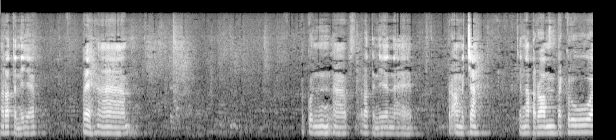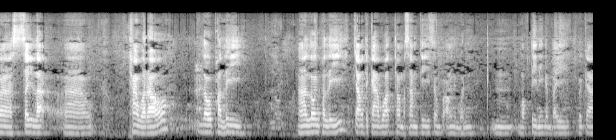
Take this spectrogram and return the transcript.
អឺរតនីព្រះអឺប្រគុណអឺរតនីណែព្រះអង្គម្ចាស់ ចំណាប់អារម្មណ៍ព្រះគ្រូអឺសីលៈអឺថាវរោលោផលីអាលូនផលីចៅតិកាវត្តធម្មសម្មទីសូមព្រះអង្គនិមន្តអឺមកទីនេះដើម្បីធ្វើការ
